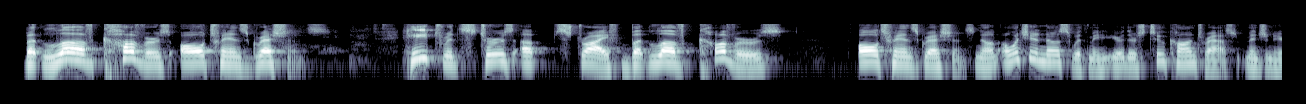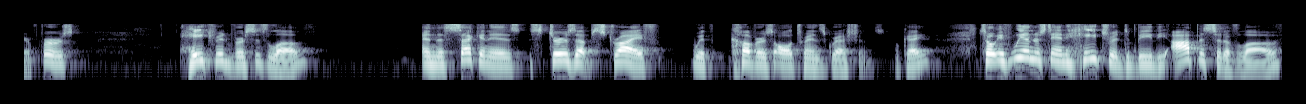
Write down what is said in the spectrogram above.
but love covers all transgressions. Hatred stirs up strife, but love covers all transgressions. Now, I want you to notice with me here, there's two contrasts mentioned here. First, hatred versus love. And the second is stirs up strife with covers all transgressions. Okay? So if we understand hatred to be the opposite of love,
